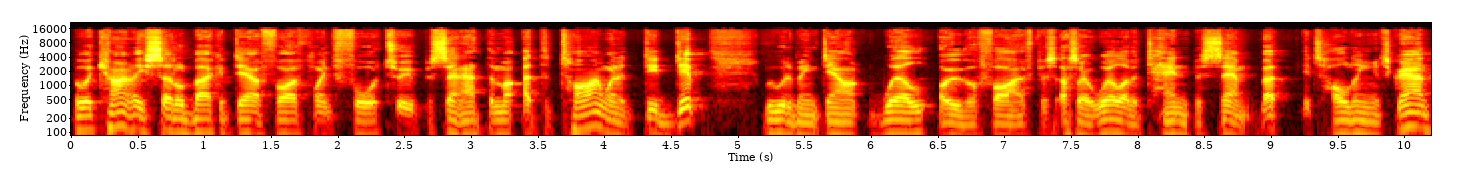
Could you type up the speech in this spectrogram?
but we're currently settled back at down 5.42% at the at the time when it did dip. We would have been down well over five percent, uh, sorry, well over 10%, but it's holding its ground.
